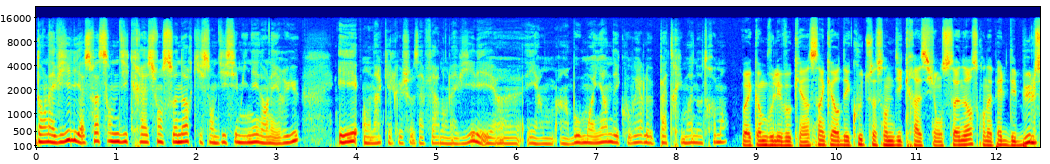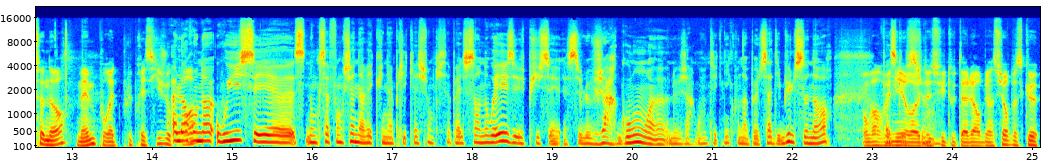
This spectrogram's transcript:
Dans la ville, il y a 70 créations sonores qui sont disséminées dans les rues et on a quelque chose à faire dans la ville et, euh, un beau moyen de découvrir le patrimoine autrement. Ouais, comme vous l'évoquez, hein, 5 heures d'écoute, 70 créations sonores, ce qu'on appelle des bulles sonores, même pour être plus précis, je Alors crois. on a, oui, c'est euh, donc ça fonctionne avec une application qui s'appelle Soundways et puis c'est le jargon, euh, le jargon technique, on appelle ça des bulles sonores. On va revenir euh, sur- dessus tout à l'heure, bien sûr, parce que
